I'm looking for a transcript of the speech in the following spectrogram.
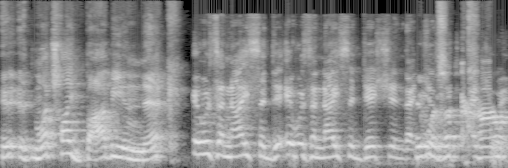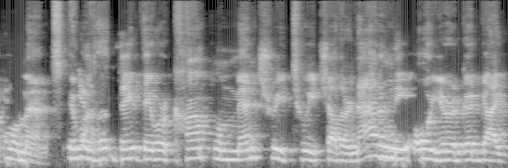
it, it, much like Bobby and Nick. It was a nice it was a nice addition that it was a compliment. It yes. was they they were complimentary to each other, not in the oh you're a good guy.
